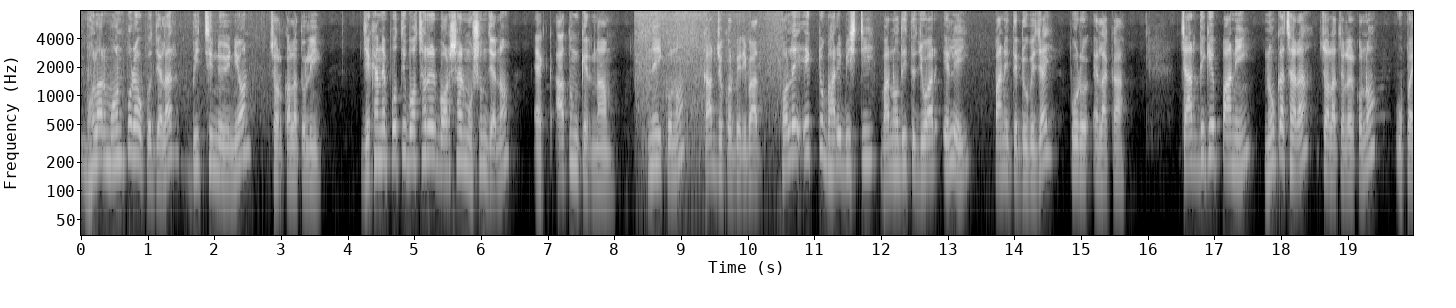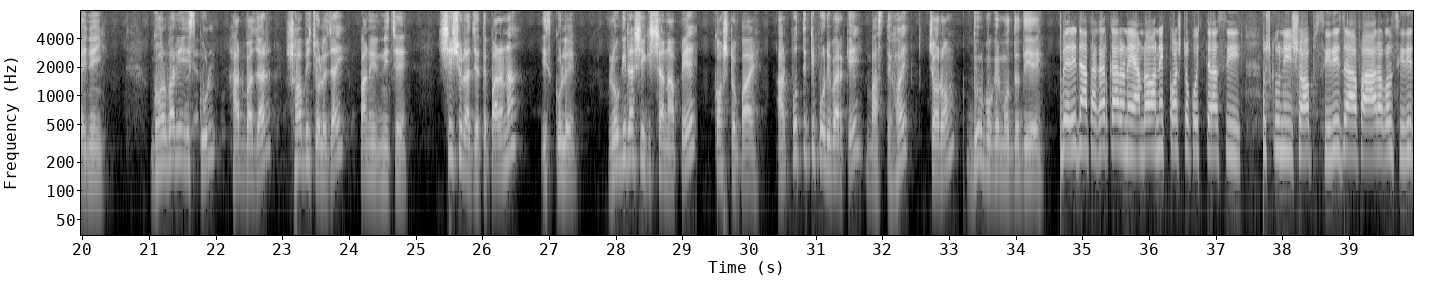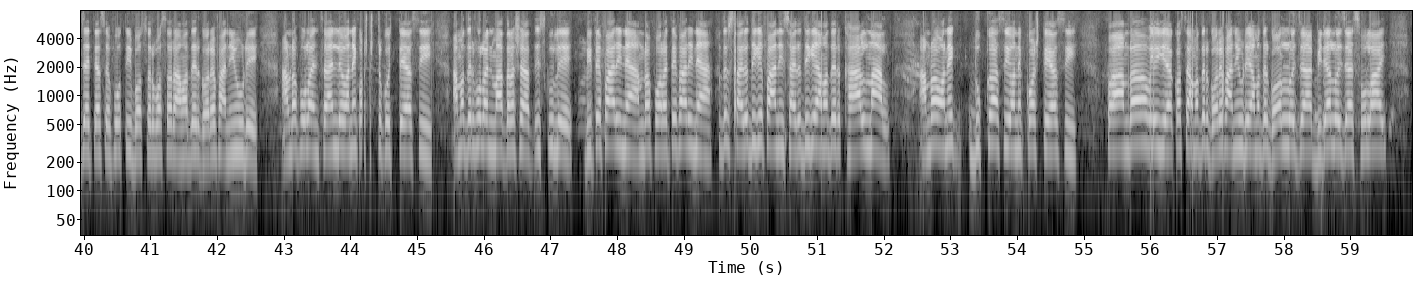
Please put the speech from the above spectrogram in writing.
ভোলার মনপুরা উপজেলার বিচ্ছিন্ন ইউনিয়ন চরকলাতলি, যেখানে প্রতি বছরের বর্ষার মৌসুম যেন এক আতঙ্কের নাম। নেই কোনো কার্যকর বেড়িবাঁধ। ফলে একটু ভারী বৃষ্টি বা নদীতে জোয়ার এলেই পানিতে ডুবে যায় পুরো এলাকা। চারদিকে পানি, নৌকা ছাড়া চলাচলের কোনো উপায় নেই। ঘরবাড়ি, স্কুল, হাটবাজার সবই চলে যায় পানির নিচে। শিশুরা যেতে পারে না স্কুলে। রোগীরা চিকিৎসা না পেয়ে কষ্ট পায়। আর প্রতিটি পরিবারকে বাঁচতে হয় চরম দুর্ভোগের মধ্য দিয়ে। বেরি না থাকার কারণে আমরা অনেক কষ্ট করতে আছি। পুষ্কুনি সব সিঁড়ি যা পাহাড় অগল সিঁড়ি যাইতে আছে, প্রতি বছর বছর আমাদের ঘরে পানি উড়ে। আমরা পোলাইন চাইলে অনেক কষ্ট করতে আছি। আমাদের পোলাইন মাদ্রাসা, স্কুলে দিতে পারি না, আমরা পড়াইতে পারি না। আমাদের চারিদিকে পানি, চারিদিকে আমাদের খাল, নাল। আমরা অনেক দুঃখ আছি, অনেক কষ্টে আছি। আমরা ইয়া করছে, আমাদের ঘরে পানি উঠে আমাদের ঘর লই যায় বিড়া লই যায় সোলাই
